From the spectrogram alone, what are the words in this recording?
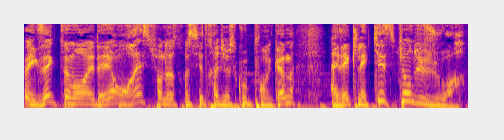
Exactement. Et d'ailleurs, on reste sur notre site radioscoop.com avec la question du jour.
